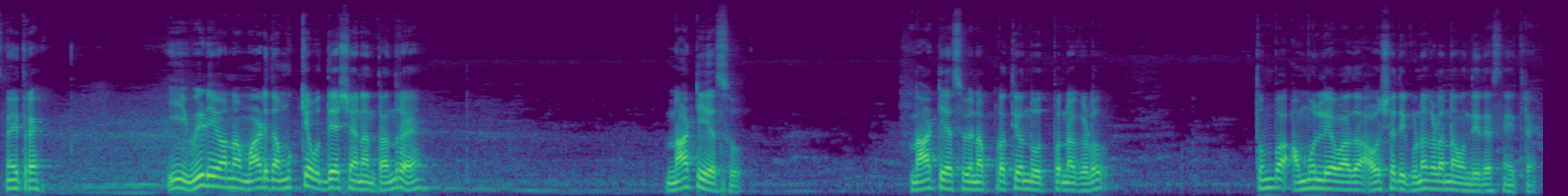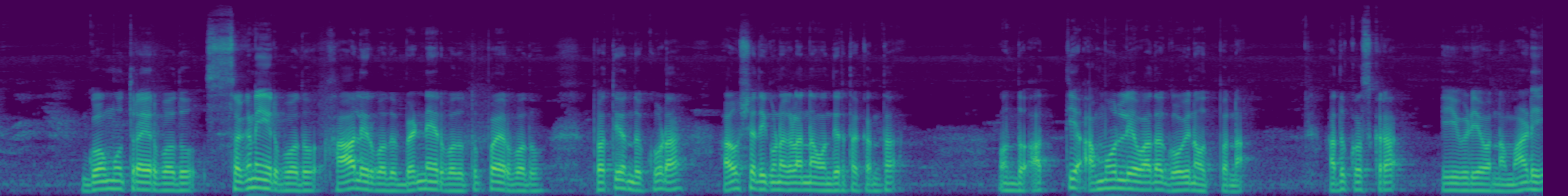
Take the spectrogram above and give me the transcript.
ಸ್ನೇಹಿತರೆ, ಈ ವಿಡಿಯೋನ ಮಾಡಿದ ಮುಖ್ಯ ಉದ್ದೇಶ ಏನಂತಂದರೆ ನಾಟಿ ಹಸು. ನಾಟಿ ಹಸುವಿನ ಪ್ರತಿಯೊಂದು ಉತ್ಪನ್ನಗಳು ತುಂಬ ಅಮೂಲ್ಯವಾದ ಔಷಧಿ ಗುಣಗಳನ್ನು ಹೊಂದಿದೆ ಸ್ನೇಹಿತರೆ. ಗೋಮೂತ್ರ ಇರ್ಬೋದು, ಸಗಣಿ ಇರ್ಬೋದು, ಹಾಲು ಇರ್ಬೋದು, ಬೆಣ್ಣೆ ಇರ್ಬೋದು, ತುಪ್ಪ ಇರ್ಬೋದು, ಪ್ರತಿಯೊಂದು ಕೂಡ ಔಷಧಿ ಗುಣಗಳನ್ನು ಹೊಂದಿರತಕ್ಕಂಥ ಒಂದು ಅತ್ಯ ಅಮೂಲ್ಯವಾದ ಗೋವಿನ ಉತ್ಪನ್ನ. ಅದಕ್ಕೋಸ್ಕರ ಈ ವಿಡಿಯೋವನ್ನು ಮಾಡಿ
